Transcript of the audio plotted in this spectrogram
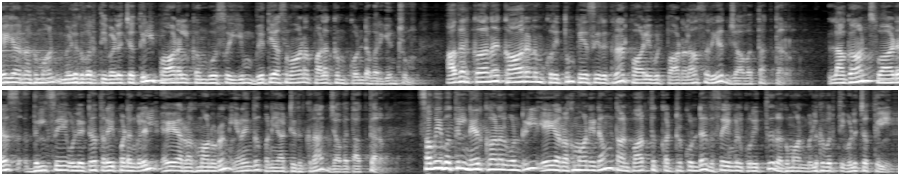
ஏ ஆர் ரகுமான் மெழுகுவர்த்தி வெளிச்சத்தில் பாடல் கம்போஸ் செய்யும் வித்தியாசமான பழக்கம் கொண்டவர் என்றும் அதற்கான காரணம் குறித்தும் பேசியிருக்கிறார் பாலிவுட் பாடலாசிரியர் ஜாவத் அக்தர். லகான் ஸ்வாடஸ் தில்சே உள்ளிட்ட திரைப்படங்களில் ஏ ஆர் ரஹ்மானுடன் இணைந்து பணியாற்றியிருக்கிறார் ஜாவத் அக்தர். சமீபத்தில் நேர்காணல் ஒன்றில் ஏ ஆர் ரஹ்மானிடம் தான் பார்த்து கற்றுக்கொண்ட விஷயங்கள் குறித்து ரஹ்மான் மெழுகுவர்த்தி வெளிச்சத்தில்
